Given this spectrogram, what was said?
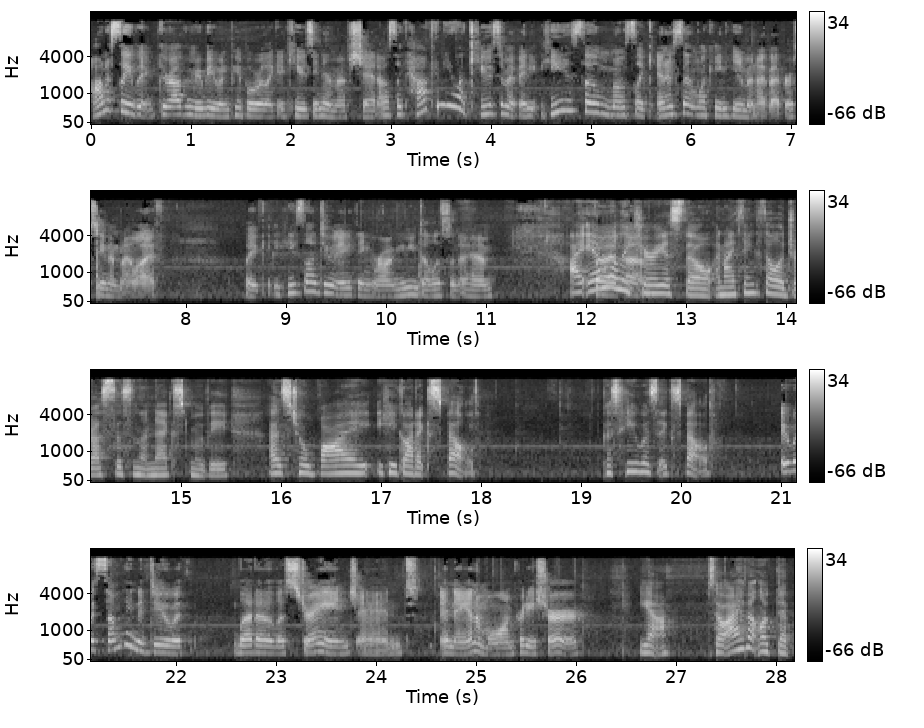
honestly like throughout the movie when people were like accusing him of shit i was like how can you accuse him of any he is the most like innocent looking human i've ever seen in my life like he's not doing anything wrong you need to listen to him I am But, really um, curious though, and I think they'll address this in the next movie as to why he got expelled. Because he was expelled. it was something to do with leta lestrange and an animal i'm pretty sure Yeah. So I haven't looked up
